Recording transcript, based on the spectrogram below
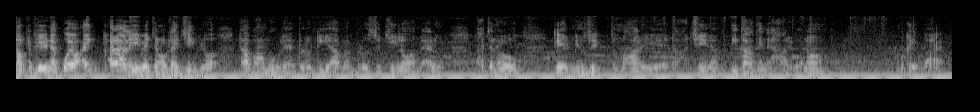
နောက်တစ်ပြေးနဲ့ကွဲသွားအဲ့အဲ့ဒါလေးပဲကျွန်တော်လိုက်ကြည့်ပြီးတော့ဒါပါမှုလဲဘယ်လိုတီးရမလဲဘယ်လို switching လုပ်ရမလဲအဲ့လိုဒါကျွန်တော်တို့ကဲ music သမားတွေရဲ့ဒါအခြေခံသိထားတဲ့ဟာတွေပေါ့နော် okay bye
